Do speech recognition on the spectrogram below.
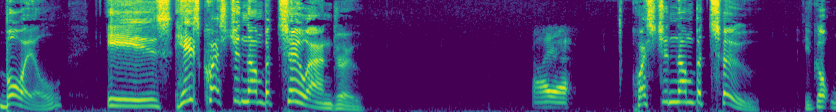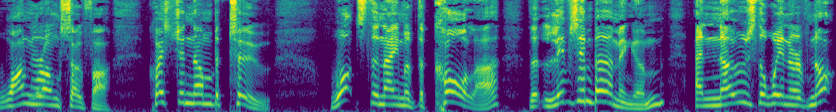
Boyle is here's question number two, Andrew. Uh, Question number two. You've got one wrong so far. Question number two. What's the name of the caller that lives in Birmingham and knows the winner of not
